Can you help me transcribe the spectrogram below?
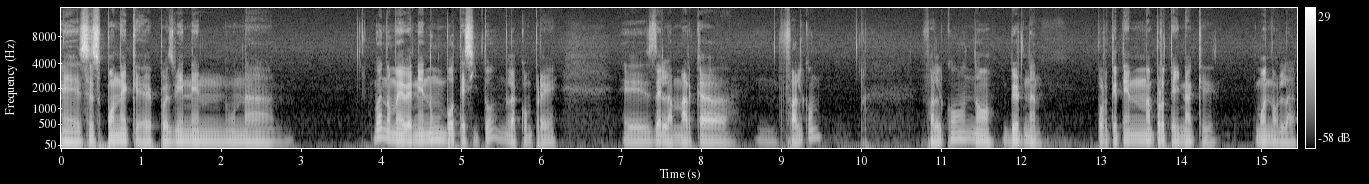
Eh, se supone que pues viene en una... Bueno, me venía en un botecito. La compré. es de la marca Falcon. Falcon, no, Birdman porque tiene una proteína que, bueno, la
